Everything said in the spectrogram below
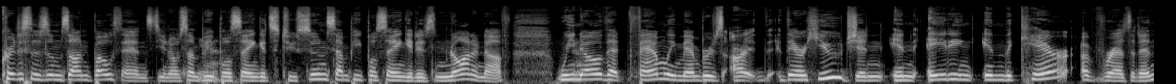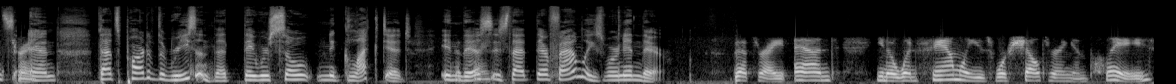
criticisms on both ends. You know, some yeah. people saying it's too soon, some people saying it is not enough. We yeah. know that family members are they're huge in in aiding in the care of residents, right. and that's part of the reason that they were so neglected in That's this right. is that their families weren't in there. That's right. And, you know, when families were sheltering in place,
